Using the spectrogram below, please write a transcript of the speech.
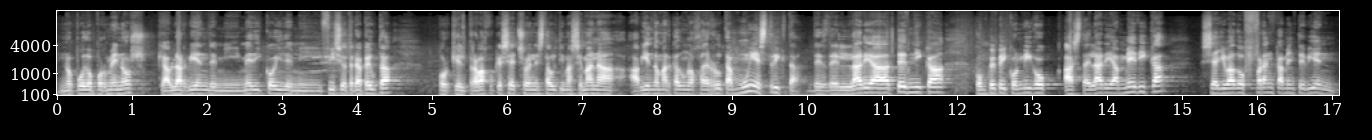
no puedo por menos que hablar bien de mi médico y de mi fisioterapeuta, porque el trabajo que se ha hecho en esta última semana, habiendo marcado una hoja de ruta muy estricta, desde el área técnica, con Pepe y conmigo, hasta el área médica, se ha llevado francamente bien,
